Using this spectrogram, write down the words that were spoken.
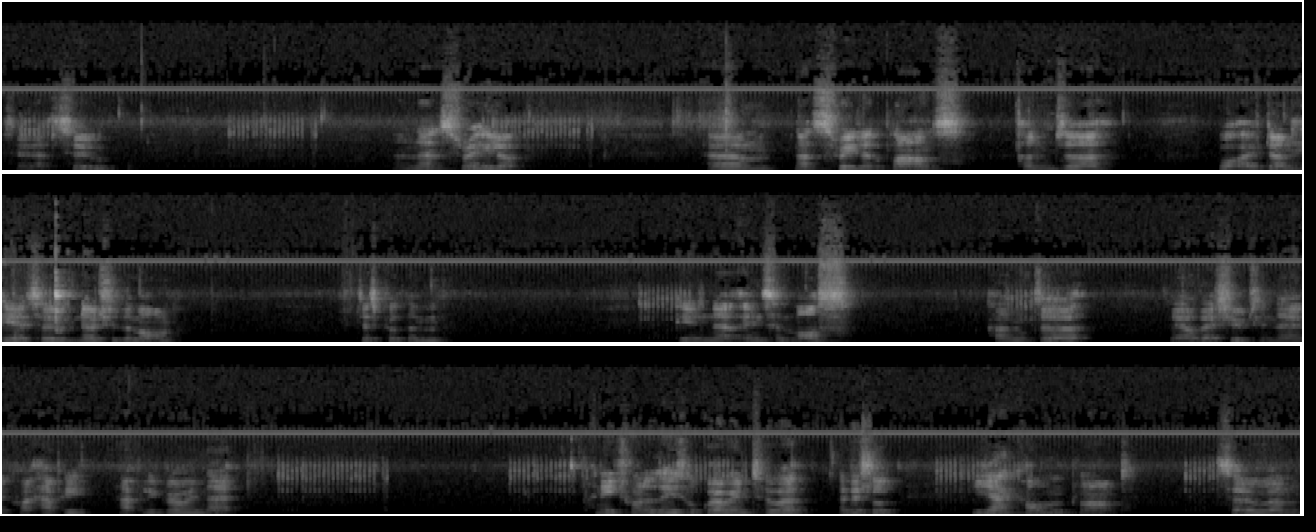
So that's two. And that's three, look. Um, that's three little plants and uh, what I've done here to nurture them on just put them in uh, some moss and uh, they are there shooting there quite happy happily growing there and each one of these will grow into a, a little yacon plant so um,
